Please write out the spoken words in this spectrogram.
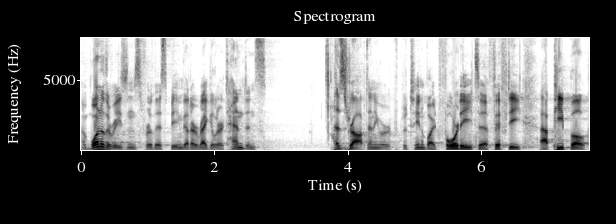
And one of the reasons for this being that our regular attendance has dropped anywhere between about 40 to 50 uh, people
